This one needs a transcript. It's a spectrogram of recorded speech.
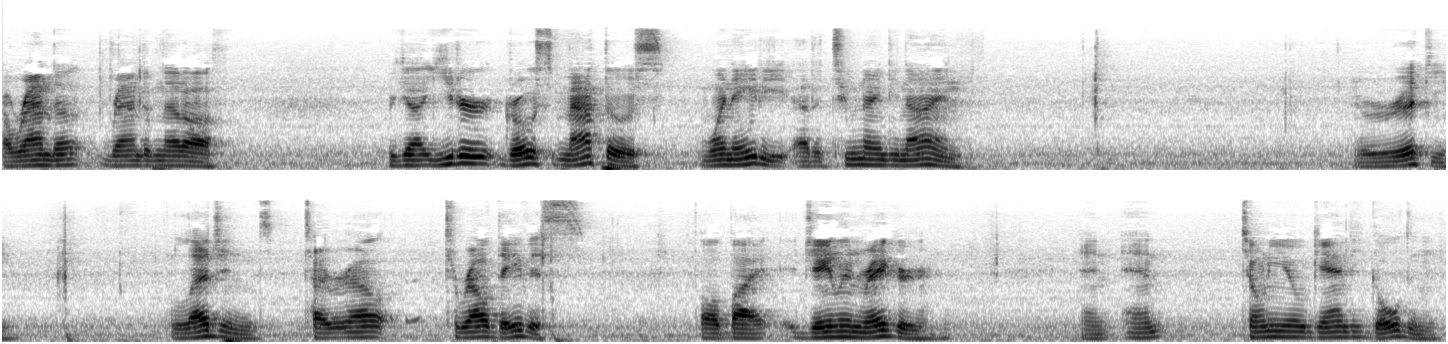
I'll random, random that off. We got Yetur Gross Matos, 180 out of 299. Rookie. Legend, Tyrell, Terrell Davis, followed by Jalen Reagor and Antonio Gandy Golden.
